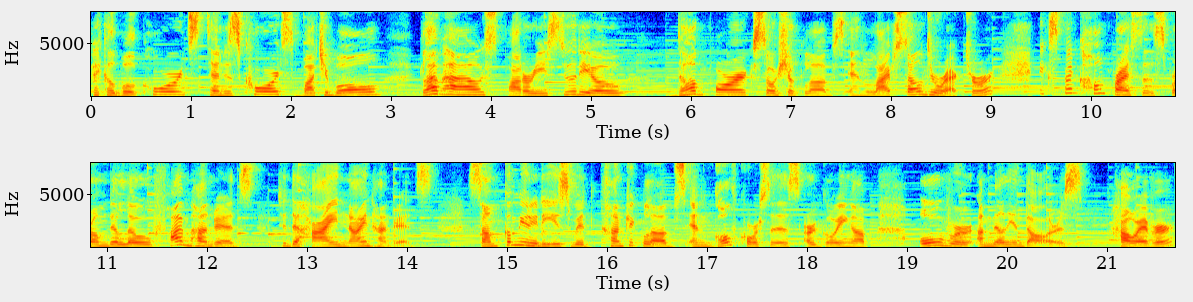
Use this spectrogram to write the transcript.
pickleball courts, tennis courts, bocce ball, clubhouse, pottery studio, dog park, social clubs, and lifestyle director, expect home prices from the low 500s to the high 900s. Some communities with country clubs and golf courses are going up over a million dollars. However,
